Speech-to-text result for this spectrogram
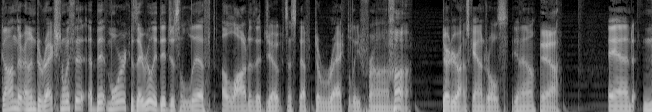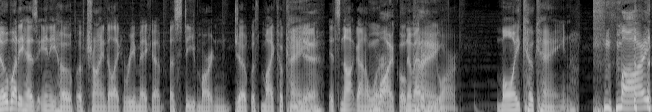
gone their own direction with it a bit more because they really did just lift a lot of the jokes and stuff directly from Huh. Dirty Rotten Scoundrels, you know? Yeah. And nobody has any hope of trying to like remake a, a Steve Martin joke with my cocaine. Yeah. It's not gonna work. My no matter who you are. My cocaine. My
